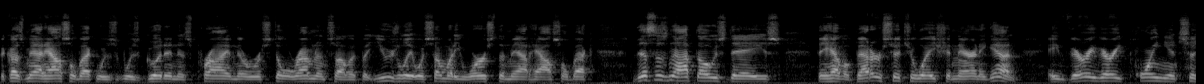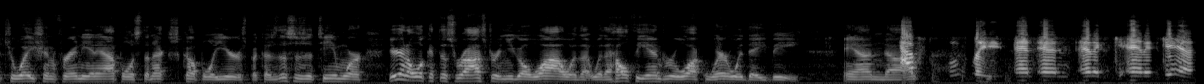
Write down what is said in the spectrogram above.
because Matt Hasselbeck was was good in his prime. There were still remnants of it, but usually it was somebody worse than Matt Hasselbeck. This is not those days. They have a better situation there, and again, a very very poignant situation for Indianapolis the next couple of years because this is a team where you're going to look at this roster and you go, wow, with a, with a healthy Andrew Luck, where would they be? And uh, Absolutely, and and and and again,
